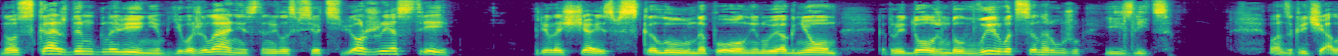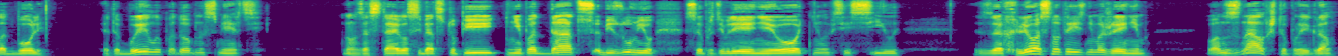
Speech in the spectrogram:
но с каждым мгновением его желание становилось все тверже и острее, превращаясь в скалу, наполненную огнем, который должен был вырваться наружу и излиться. Он закричал от боли. Это было подобно смерти но он заставил себя отступить, не поддаться безумию, сопротивление отняло все силы. Захлестнутый изнеможением, он знал, что проиграл.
